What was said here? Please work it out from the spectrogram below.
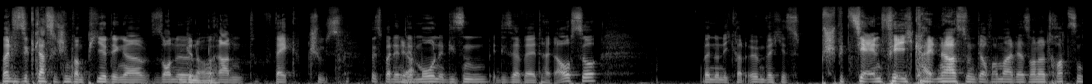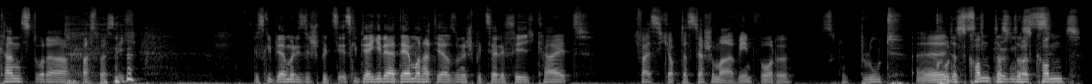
Weil diese klassischen Vampir-Dinger, Sonne, genau. Brand, weg, tschüss. Ist bei den ja. Dämonen in, diesen, in dieser Welt halt auch so. Wenn du nicht gerade irgendwelche speziellen Fähigkeiten hast und auf einmal der Sonne trotzen kannst oder was weiß ich. es gibt ja immer diese spezielle. Es gibt ja jeder Dämon hat ja so eine spezielle Fähigkeit. Ich weiß nicht, ob das da schon mal erwähnt wurde. So eine Blut. Äh, das kommt, das, das kommt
